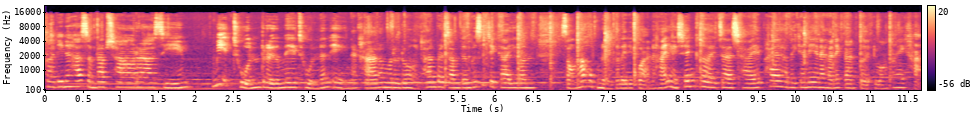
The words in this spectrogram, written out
สวัสดีนะคะสำหรับชาวราศี มิถุนหรือเมถุนนั่นเองนะคะ เรามาดูดวงของท่านประจำเดือนพฤศจิกายน 2561 กันเลยดีกว่านะคะ อย่างเช่นเคยจะใช้ไพ่ทาพิคเน่นะคะในการเปิดดวงให้ค่ะ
